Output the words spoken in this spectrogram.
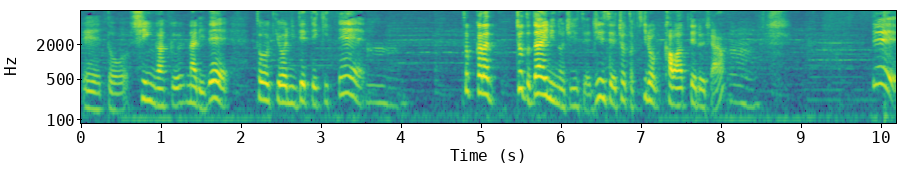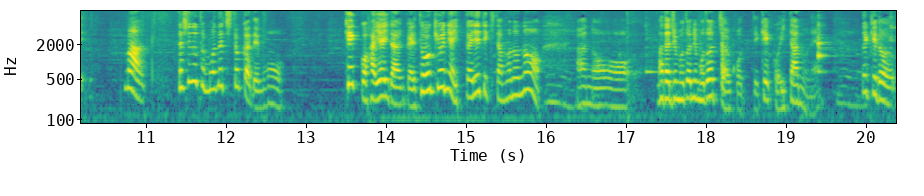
えー、と進学なりで東京に出てきてうん。うん。そこからちょっと第二の人生人生ちょっと岐路変わってるじゃん。でまあ私の友達とかでも結構早い段階で東京には1回出てきたもののあのまた地元に戻っちゃう子って結構いたのね。だけど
